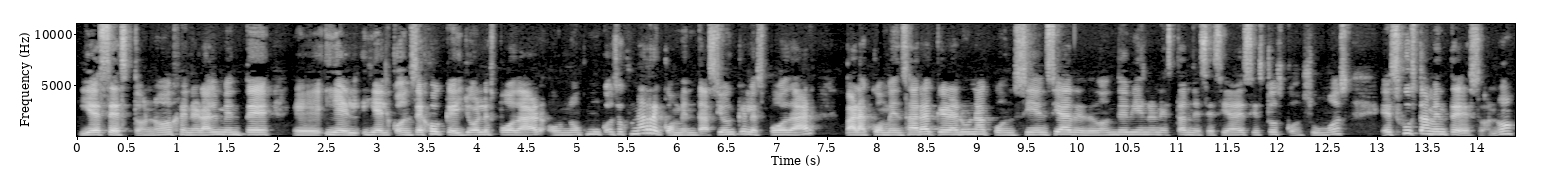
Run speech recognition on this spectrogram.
Y es esto, ¿no? Generalmente, eh, y, el, y el consejo que yo les puedo dar, o no como un consejo, una recomendación que les puedo dar para comenzar a crear una conciencia de, de dónde vienen estas necesidades y estos consumos, es justamente eso, ¿no?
